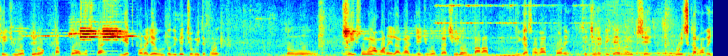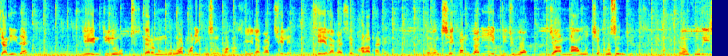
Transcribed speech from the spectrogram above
সেই যুবকটি রক্তাক্ত অবস্থায় বিএড কলেজের উল্টো দিকে জমিতে পড়ে। যায় তো সেই সময় আমার এলাকার যে যুবকরা ছিল তারা জিজ্ঞাসাবাদ করে সেই ছেলেটিকে এবং সে পরিষ্কারভাবে জানিয়ে দেয় যে এনটি রোড তেরো নম্বর ওয়ার্ড মানিক ঘোষের বাগান সেই এলাকার ছেলে সেই এলাকায় সে ভাড়া থাকে এবং সেখানকারই একটি যুবক যার নাম হচ্ছে প্রসেনজিৎ এবং পুলিশ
